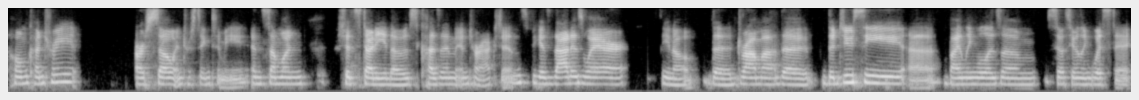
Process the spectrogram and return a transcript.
home country are so interesting to me. And someone should study those cousin interactions because that is where you know the drama the the juicy uh, bilingualism sociolinguistic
